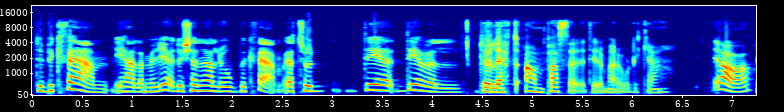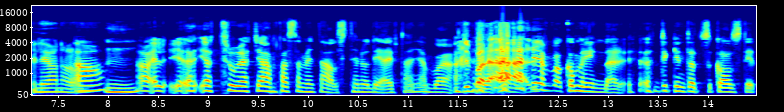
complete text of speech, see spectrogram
du är bekväm i alla miljöer, du känner dig aldrig obekväm. Jag tror det, det är väl, Du är lätt att anpassa dig till de här olika ja. miljöerna då? Ja, Mm. ja eller, jag, jag tror att jag anpassar mig inte alls till något det, utan jag bara... Du bara är. jag bara kommer in där. Jag tycker inte att det är så konstigt.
